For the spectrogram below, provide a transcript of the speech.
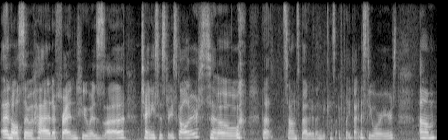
and also had a friend who was a Chinese history scholar. So that sounds better than because I've played Dynasty Warriors, um,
